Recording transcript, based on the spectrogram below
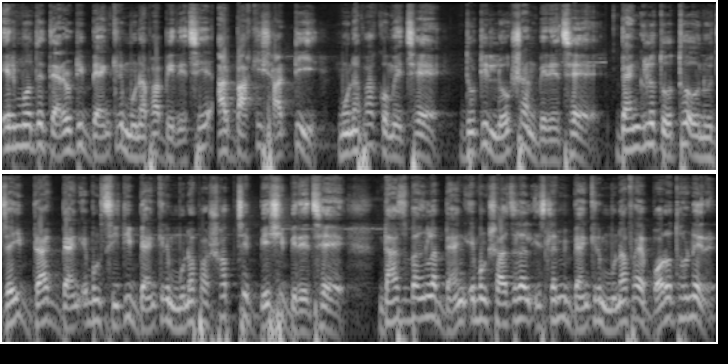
এর মধ্যে তেরোটি ব্যাংকের মুনাফা বেড়েছে আর বাকি ষাটটি মুনাফা কমেছে। দুটি লোকসান বেড়েছে। ব্যাংকগুলো তথ্য অনুযায়ী ব্র্যাক ব্যাংক এবং সিটি ব্যাংকের মুনাফা সবচেয়ে বেশি বেড়েছে। ডাচ বাংলা ব্যাংক এবং শাহজালাল ইসলামী ব্যাংকের মুনাফায় বড় ধরনের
